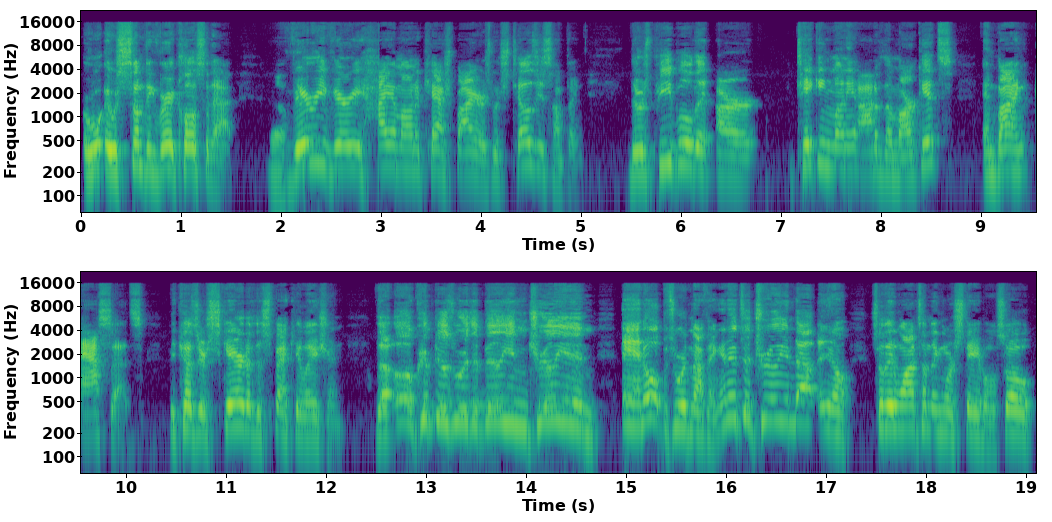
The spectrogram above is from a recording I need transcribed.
or it was something very close to that. Yeah. Very, very high amount of cash buyers, which tells you something. There's people that are taking money out of the markets and buying assets because they're scared of the speculation. The oh, crypto's worth a billion trillion, and oh, it's worth nothing, and it's a trillion dollars. You know, so they want something more stable. So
